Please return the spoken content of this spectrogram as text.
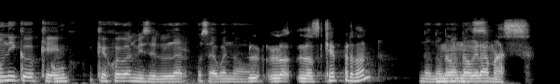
único que, Uh. que juego en mi celular. O sea, bueno, Lo- ¿Los qué, perdón? nonogramas. Nonogramas.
